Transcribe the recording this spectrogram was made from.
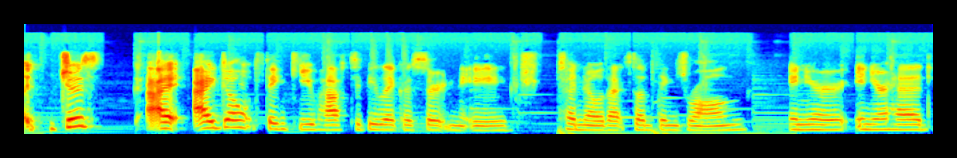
Uh, just I I don't think you have to be like a certain age to know that something's wrong in your in your head.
